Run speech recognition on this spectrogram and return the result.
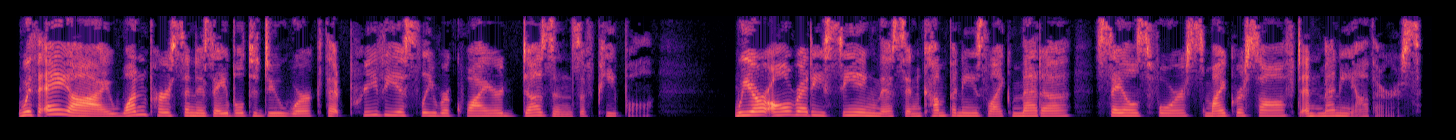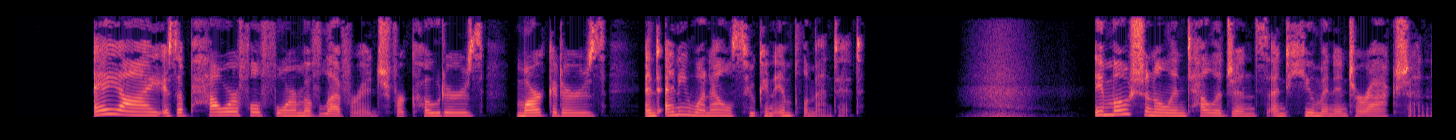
With AI, one person is able to do work that previously required dozens of people. We are already seeing this in companies like Meta, Salesforce, Microsoft, and many others. AI is a powerful form of leverage for coders, marketers, and anyone else who can implement it. Emotional intelligence and human interaction.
